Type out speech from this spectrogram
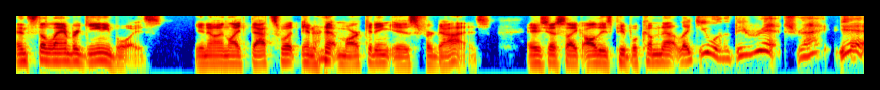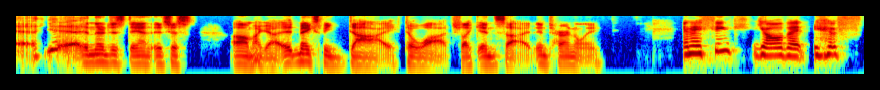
And it's the Lamborghini boys, you know, and like that's what internet marketing is for guys. It's just like all these people coming out, like, You want to be rich, right? Yeah, yeah. And they're just dancing. It's just, oh my God, it makes me die to watch, like inside, internally. And I think, y'all, that if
